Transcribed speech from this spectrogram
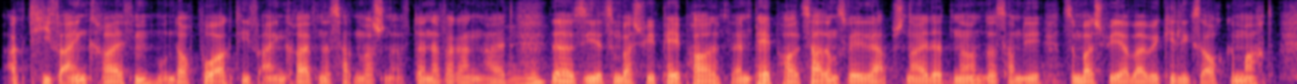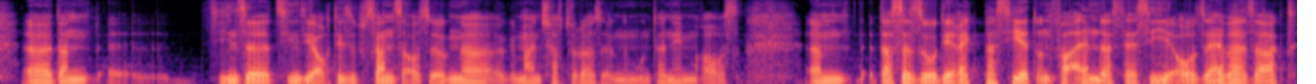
aktiv eingreifen und auch proaktiv eingreifen, das hatten wir schon öfter in der Vergangenheit. Mhm. Äh, siehe zum Beispiel PayPal, wenn PayPal Zahlungswege abschneidet, ne, das haben die zum Beispiel ja bei Wikileaks auch gemacht, äh, dann äh, ziehen sie, ziehen sie auch die Substanz aus irgendeiner Gemeinschaft oder aus irgendeinem Unternehmen raus. Ähm, dass es so direkt passiert und vor allem, dass der CEO selber sagt,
